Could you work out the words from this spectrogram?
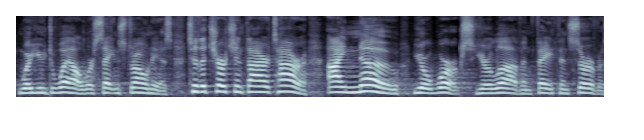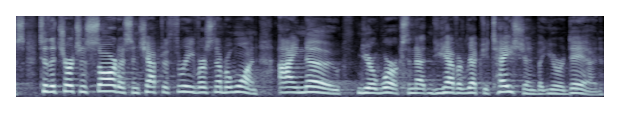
where you dwell, where Satan's throne is. To the church in Thyatira, I know your works, your love and faith and service. To the church in Sardis in chapter 3, verse number 1, I know your works and that you have a reputation, but you're dead.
